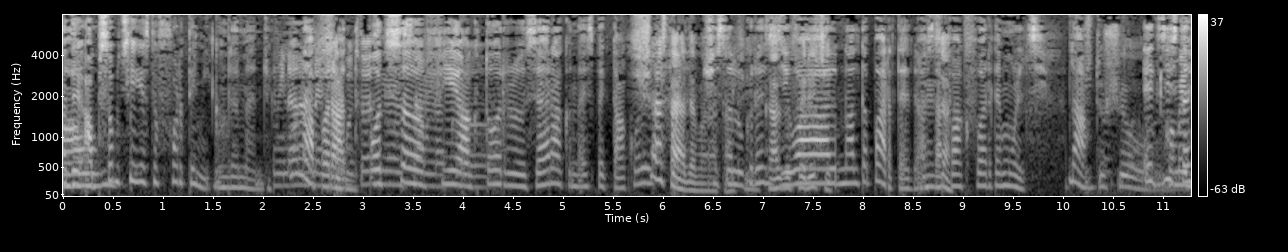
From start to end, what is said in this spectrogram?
Nu de au- absorpție este foarte mică. Unde merge? Nu Terminarea unei neapărat. facultăți Poți nu să înseamnă fii că- actor seara când ai spectacol Și asta e adevărat, și să ar fi lucrezi cazul ziua fericit. în altă parte. De asta Exact. fac foarte mulți. Da. Știu și eu, Există comedian,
